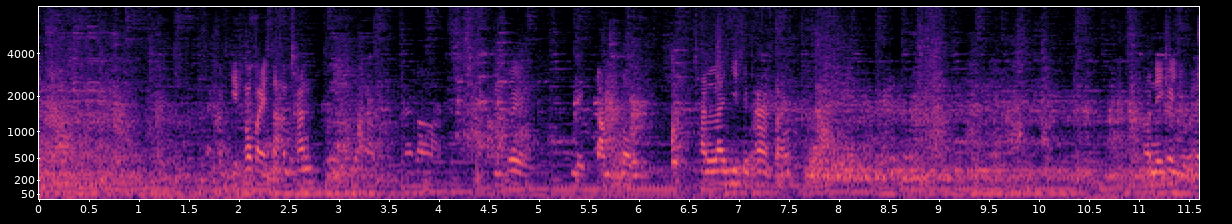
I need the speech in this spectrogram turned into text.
นะครับใส่คอนกรีตเข้าไป3ชั้นนะครับแล้วก็ตามด้วยเหล็กตำลมชั้นละ 25 ครั้ง ตอนนี้ก็อยู่ใน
